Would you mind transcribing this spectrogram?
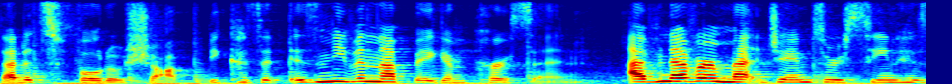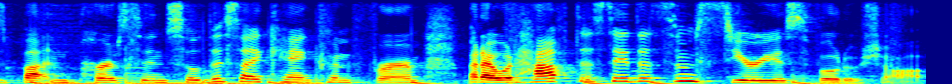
that it's Photoshop because it isn't even that big in person. I've never met James or seen his butt in person, so this I can't confirm, but I would have to say that's some serious Photoshop.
